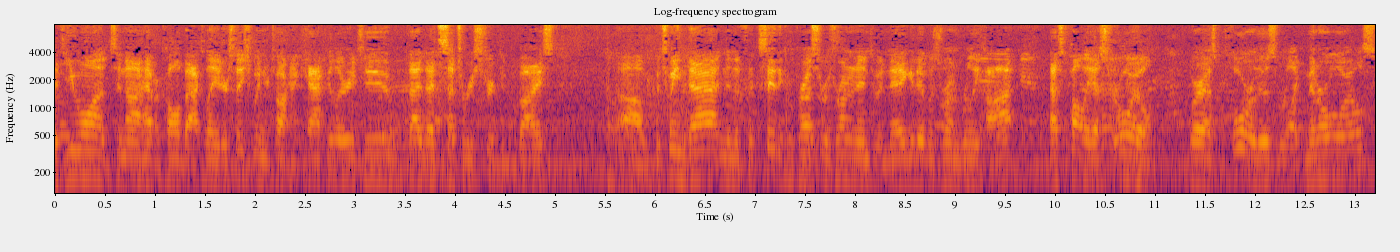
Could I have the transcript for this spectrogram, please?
if you want to not have a callback later, especially when you're talking a capillary tube, that, that's such a restricted device. Um, between that and then if say the compressor was running into a negative, was running really hot, that's polyester oil. Whereas before those were like mineral oils.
